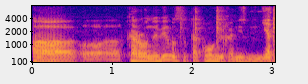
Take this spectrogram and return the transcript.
а, а, коронавируса такого механизма нет.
